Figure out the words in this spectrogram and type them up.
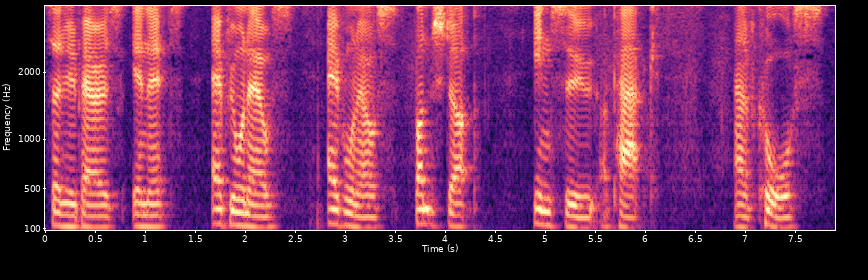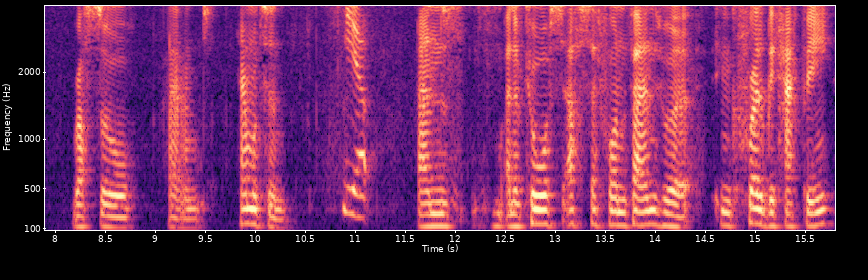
Sergio Perez in it. Everyone else, everyone else bunched up into a pack, and of course Russell and Hamilton. Yeah. And and of course us F1 fans were incredibly happy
